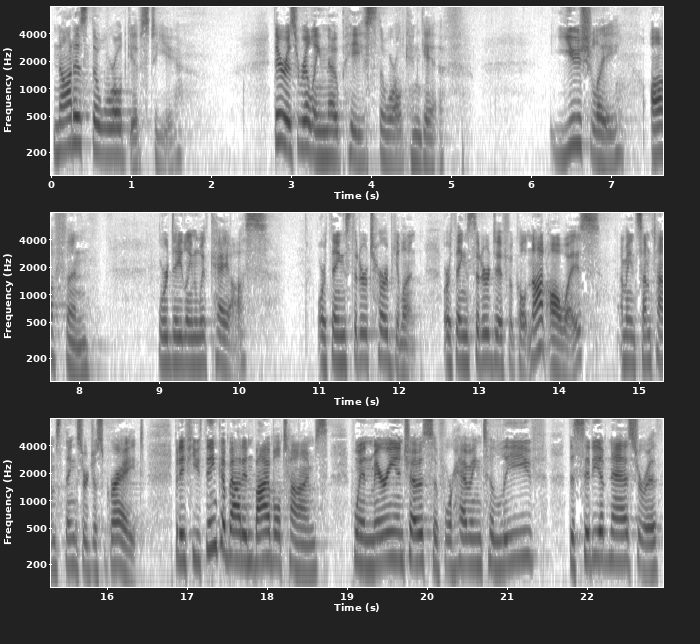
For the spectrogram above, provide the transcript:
not as the world gives to you. There is really no peace the world can give. Usually, often, we're dealing with chaos or things that are turbulent or things that are difficult. Not always. I mean, sometimes things are just great. But if you think about in Bible times when Mary and Joseph were having to leave the city of Nazareth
